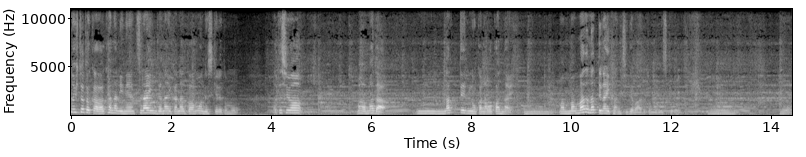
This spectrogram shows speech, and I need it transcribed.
の人とかはかなりね辛いんじゃないかなとは思うんですけれども。私はまあまだうんなってるのかな分かんない。うん、ま、ま、まだなってない感じではあると思うんですけど。うん、ね、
